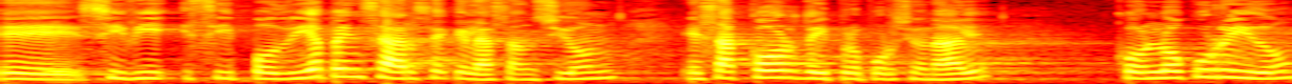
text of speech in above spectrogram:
eh, si, si podría pensarse que la sanción es acorde y proporcional con lo ocurrido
